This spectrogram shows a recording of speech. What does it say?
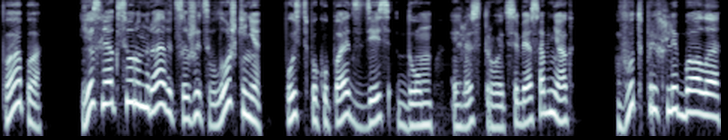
Папа? Если актеру нравится жить в Ложкине, пусть покупает здесь дом или строит себе особняк. Вот прихлебала».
